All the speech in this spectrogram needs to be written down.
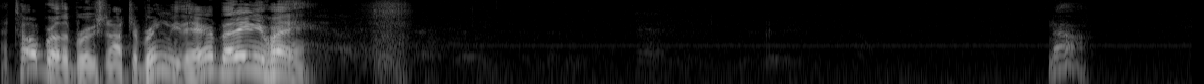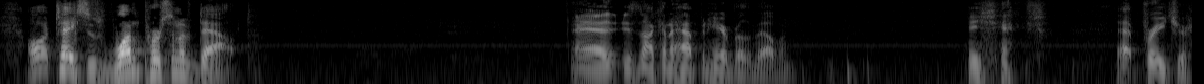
I told Brother Bruce not to bring me there, but anyway. No. All it takes is one person of doubt. Eh, it's not going to happen here, Brother Melvin. that preacher.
